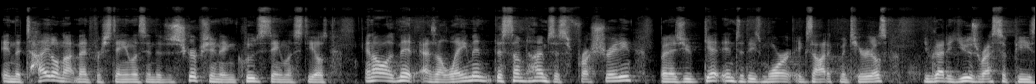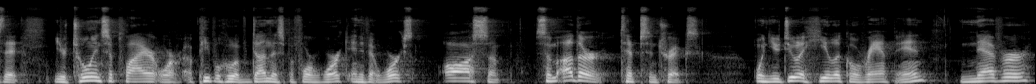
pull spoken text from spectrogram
in the title not meant for stainless in the description includes stainless steels. And i'll admit as a layman this sometimes is frustrating but as you get into these more exotic materials you've got to use recipes that your tooling supplier or uh, people who have done this before work and if it works awesome. Some other tips and tricks. When you do a helical ramp in never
